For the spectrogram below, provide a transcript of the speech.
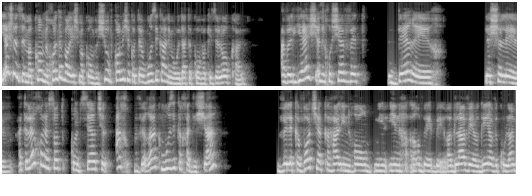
יש לזה מקום, לכל דבר יש מקום, ושוב, כל מי שכותב מוזיקה אני מורידה את הכובע, כי זה לא קל. אבל יש, אני חושבת, דרך לשלב. אתה לא יכול לעשות קונצרט של אך ורק מוזיקה חדישה, ולקוות שהקהל ינהור, ינהר ברגליו וירגיע וכולם,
